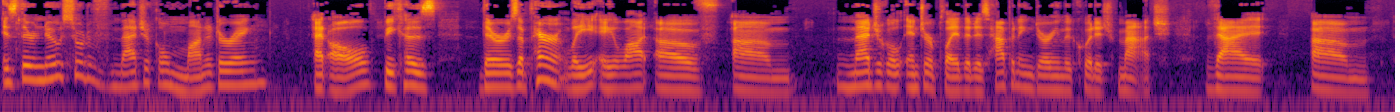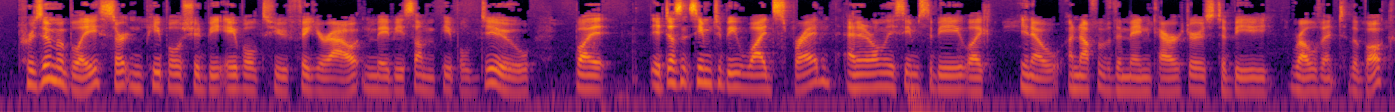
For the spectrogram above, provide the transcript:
Is there no sort of magical monitoring at all? Because there is apparently a lot of um, magical interplay that is happening during the Quidditch match that um, presumably certain people should be able to figure out, and maybe some people do, but it doesn't seem to be widespread, and it only seems to be like you know enough of the main characters to be relevant to the book.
